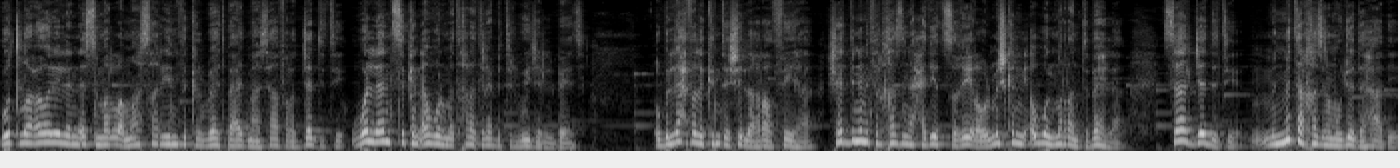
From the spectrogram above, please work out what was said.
وطلعوا لي لأن اسم الله ما صار ينذكر البيت بعد ما سافرت جدتي. ولا انسكن أول ما دخلت لعبة الويجا للبيت. وباللحظة اللي كنت أشيل الأغراض فيها شدني مثل خزنة حديد صغيرة والمشكلة إني أول مرة انتبه لها. سألت جدتي من متى الخزنة الموجودة هذه؟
